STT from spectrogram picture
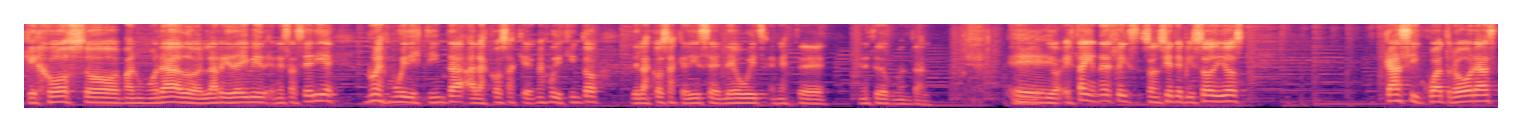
quejoso, malhumorado de Larry David en esa serie, no es muy distinta a las cosas que, no es muy distinto de las cosas que dice Lewis en este, en este documental. Eh, eh, está ahí en Netflix, son siete episodios casi cuatro horas.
